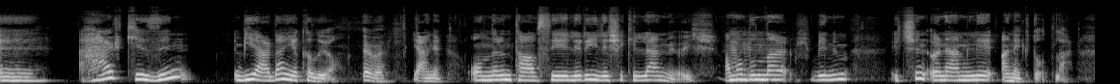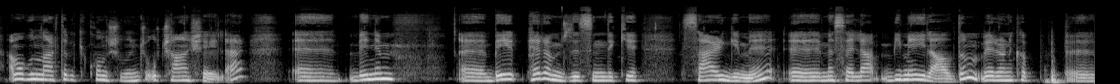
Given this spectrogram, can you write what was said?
E, herkesin bir yerden yakalıyor. Evet. Yani onların tavsiyeleriyle şekillenmiyor iş. Ama bunlar benim için önemli anekdotlar. Ama bunlar tabii ki konuşulunca uçan şeyler. Ee, benim e, Pera Müzesi'ndeki sergimi e, mesela bir mail aldım. Veronica e,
